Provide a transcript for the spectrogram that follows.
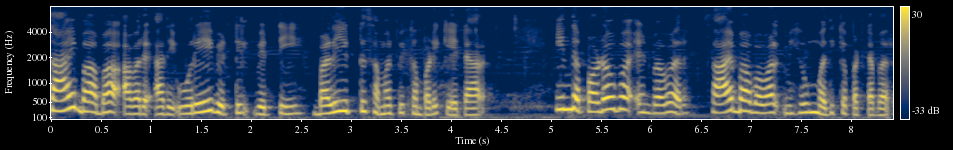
சாய்பாபா அவரை அதை ஒரே வெட்டில் வெட்டி பலியிட்டு சமர்ப்பிக்கும்படி கேட்டார். இந்த படோபா என்பவர் சாய்பாபாவால் மிகவும் மதிக்கப்பட்டவர்.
